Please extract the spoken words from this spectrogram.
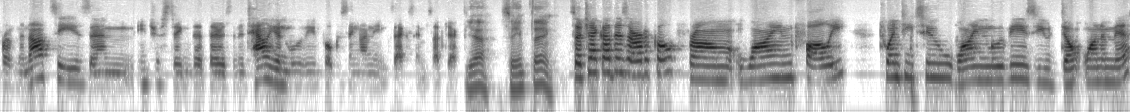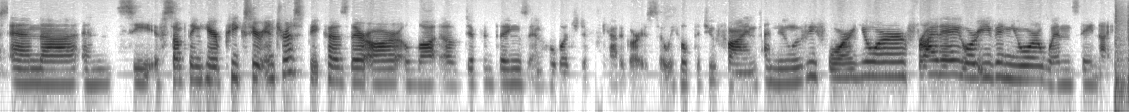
from the Nazis. And interesting that there's an Italian movie focusing on the exact same subject. yeah same thing So check out this article from Wine Folly. 22 wine movies you don't want to miss and uh, and see if something here piques your interest because there are a lot of different things in a whole bunch of different categories. So we hope that you find a new movie for your friday or even your wednesday night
